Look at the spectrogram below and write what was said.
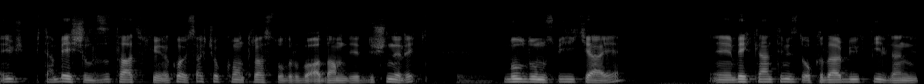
E, bir tane beş yıldızlı tatil köyüne koysak çok kontrast olur bu adam diye düşünerek bulduğumuz bir hikaye. E, beklentimiz de o kadar büyük değildi. Hani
